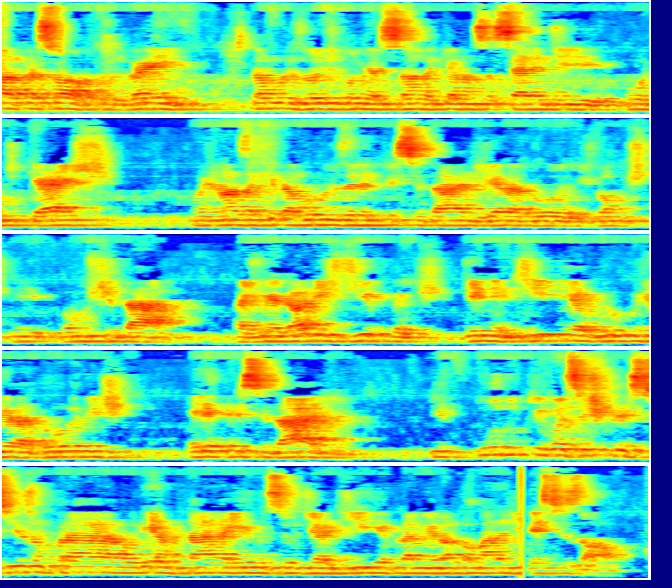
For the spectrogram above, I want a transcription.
Fala pessoal, tudo bem? Estamos hoje começando aqui a nossa série de podcast, onde nós aqui da Luz Eletricidade Geradores vamos te, vamos te dar as melhores dicas de energia, grupos geradores, eletricidade e tudo que vocês precisam para orientar aí no seu dia a dia para melhor tomada de decisão.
